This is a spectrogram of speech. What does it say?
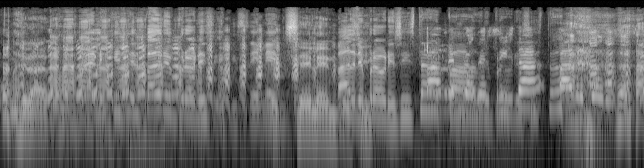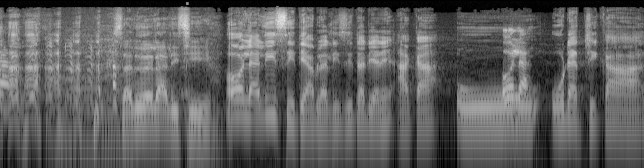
Claro. El sketch del padre progresista. Excelente. Excelente, Padre sí. progresista. Padre progresista, padre progresista. Salúdela, Lizzy. Hola Lizzy, te habla Lizzy Italiani. Acá Hola. una chica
